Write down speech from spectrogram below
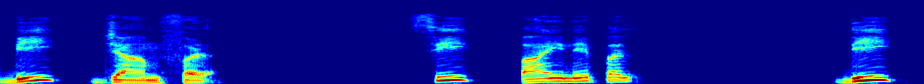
બી જામફળ. સી પાઇનેપલ ડી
